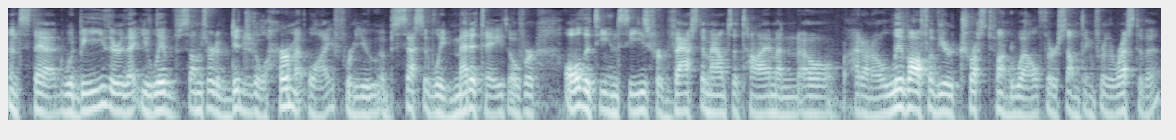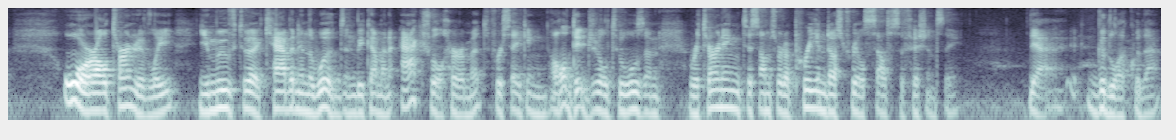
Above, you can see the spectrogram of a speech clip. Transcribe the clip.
instead, would be either that you live some sort of digital hermit life where you obsessively meditate over all the T&Cs for vast amounts of time and, oh, I don't know, live off of your trust fund wealth or something for the rest of it. Or alternatively, you move to a cabin in the woods and become an actual hermit, forsaking all digital tools and returning to some sort of pre-industrial self-sufficiency. Yeah, good luck with that.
